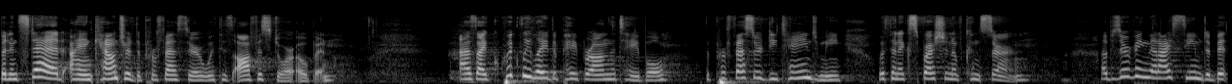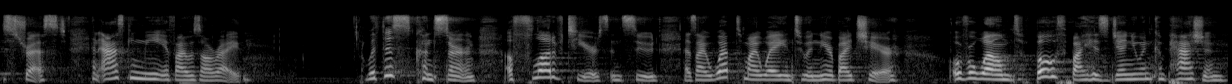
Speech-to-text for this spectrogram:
But instead, I encountered the professor with his office door open. As I quickly laid the paper on the table, the professor detained me with an expression of concern observing that I seemed a bit stressed and asking me if I was all right. With this concern, a flood of tears ensued as I wept my way into a nearby chair, overwhelmed both by his genuine compassion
